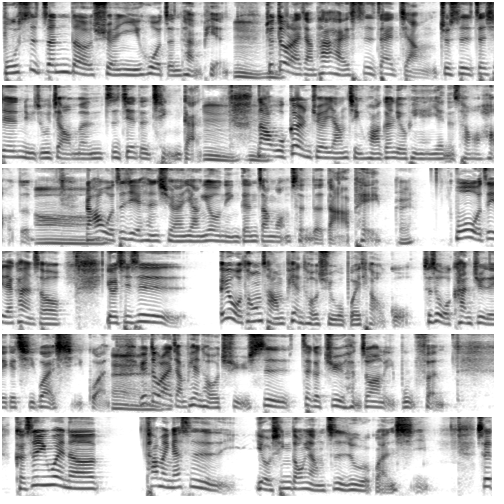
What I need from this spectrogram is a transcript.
不是真的悬疑或侦探片，嗯，就对我来讲，它还是在讲就是这些女主角们之间的情感，嗯，嗯，那我个人觉得杨谨华跟刘品言演的超好的，哦，然后我自己也很喜欢杨佑宁跟张广成的搭配，OK，不过我自己在看的时候，尤其是因为我通常片头曲我不会跳过，这是我看剧的一个奇怪的习惯，因为对我来讲，片头曲是这个剧很重要的一部分，可是因为呢。他们应该是有新东阳置入的关系，所以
